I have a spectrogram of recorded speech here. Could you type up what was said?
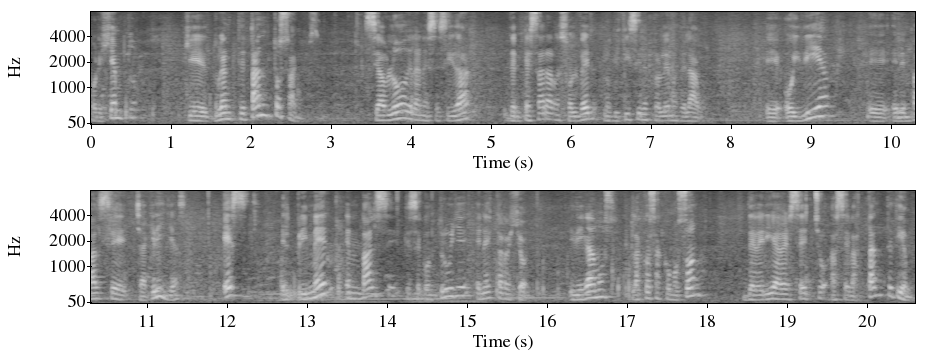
por ejemplo, que durante tantos años se habló de la necesidad de empezar a resolver los difíciles problemas del agua. Eh, hoy día eh, el embalse Chacrillas es el primer embalse que se construye en esta región. Y digamos las cosas como son, debería haberse hecho hace bastante tiempo.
